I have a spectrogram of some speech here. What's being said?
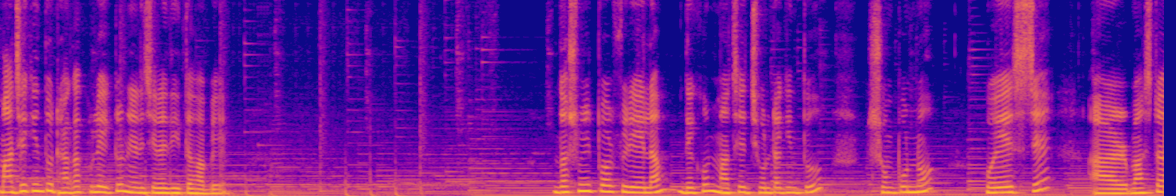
মাঝে কিন্তু ঢাকা খুলে একটু নেড়ে চেড়ে দিতে হবে। দশ মিনিট পর ফিরে এলাম। দেখুন মাছের ঝোলটা কিন্তু সম্পূর্ণ হয়ে এসছে আর মাছটা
